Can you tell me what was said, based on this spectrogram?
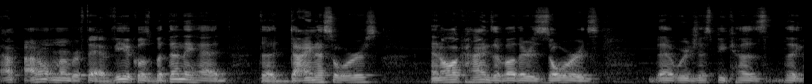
I, I don't remember if they had vehicles, but then they had the dinosaurs and all kinds of other Zords that were just because they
